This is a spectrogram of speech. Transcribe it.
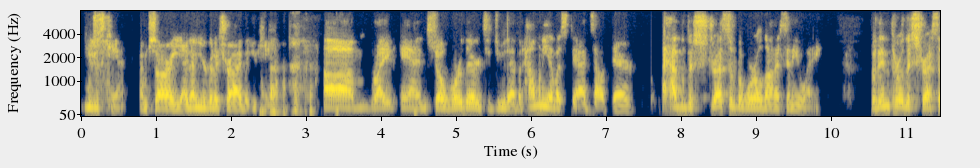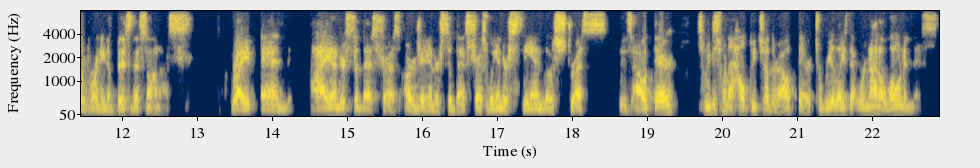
You just can't. I'm sorry. I know you're going to try, but you can't. um, right? And so we're there to do that. But how many of us dads out there have the stress of the world on us anyway, but then throw the stress of running a business on us, right? And I understood that stress. RJ understood that stress. We understand those stress is out there. So we just want to help each other out there to realize that we're not alone in this,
